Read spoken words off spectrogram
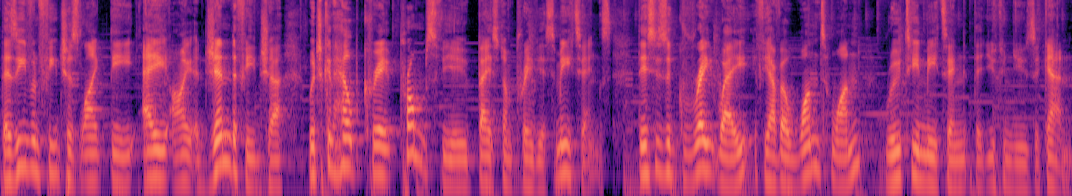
There's even features like the AI agenda feature, which can help create prompts for you based on previous meetings. This is a great way if you have a one-to-one -one routine meeting that you can use again.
